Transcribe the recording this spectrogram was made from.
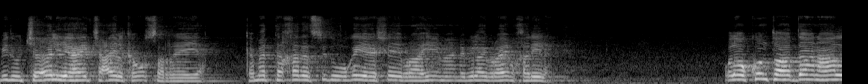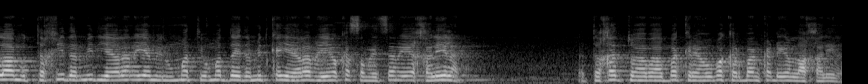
miduu jecel yahay jacaylka u sareeya kama itakada siduu uga yeeshay ibraahima nabiy llahi khaliila. Walow kuntu haddaan ahaan laa mutakidan mid yeelanaya min ummati ummadayda mid ka yeelanaya oo ka samaysanaya khaliila. Latakadtu abaa bakrin abubakr baan ka dhigan lahaa khaliila.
